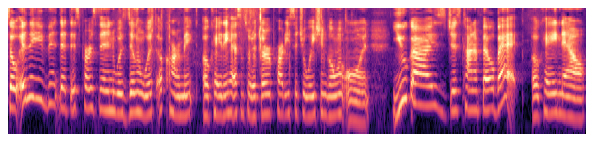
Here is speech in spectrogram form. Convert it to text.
so in the event that this person was dealing with a karmic, okay, they had some sort of third party situation going on, you guys just kind of fell back. Okay, now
